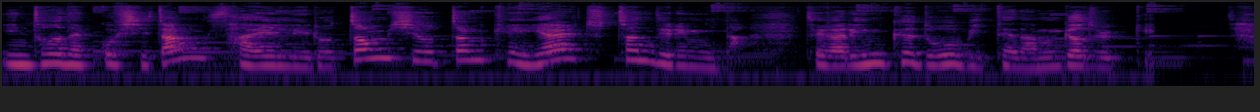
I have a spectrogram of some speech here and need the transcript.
인터넷 꽃시장 412로.co.kr 추천드립니다. 제가 링크도 밑에 남겨둘게요. 자,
